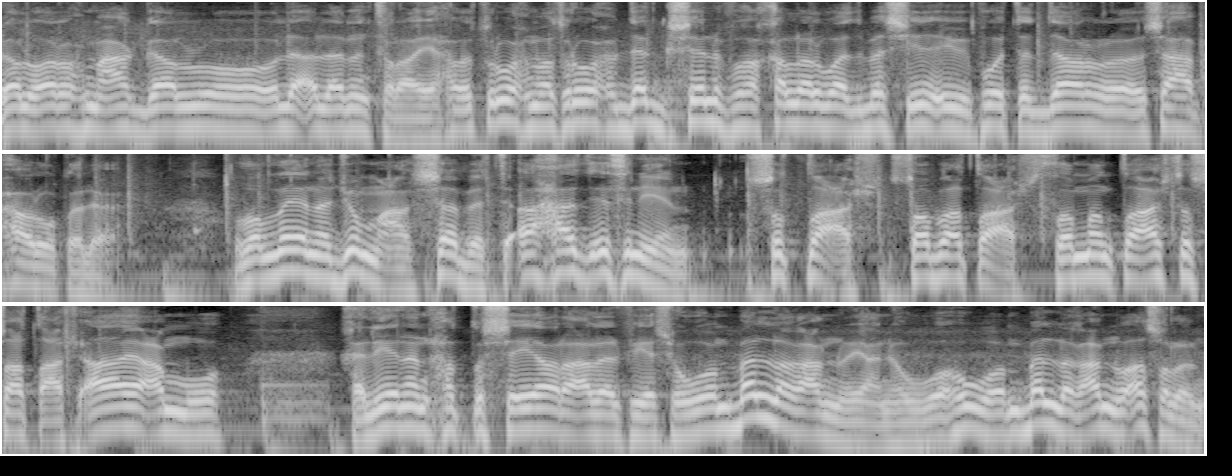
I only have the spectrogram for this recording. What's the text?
قال له أروح معك؟ قال له لا لا ما انت رايح. تروح ما تروح دق سلف وخلى الولد بس يفوت الدار سحب حاله وطلع. ظلينا جمعة سبت أحد اثنين 16 17 18 19 آه يا عمو خلينا نحط السيارة على الفيس. هو مبلغ عنه يعني هو هو مبلغ عنه أصلا.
